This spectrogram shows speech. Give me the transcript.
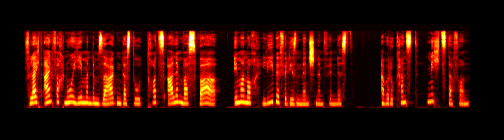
Vielleicht einfach nur jemandem sagen, dass du trotz allem, was war, immer noch Liebe für diesen Menschen empfindest. Aber du kannst nichts davon,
